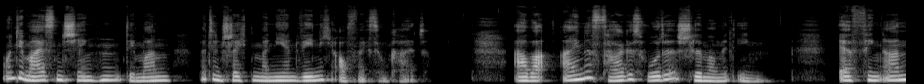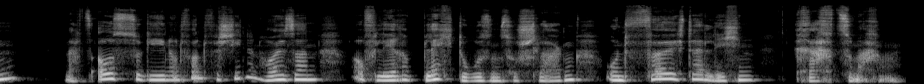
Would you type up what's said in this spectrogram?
und die meisten schenken dem Mann mit den schlechten Manieren wenig Aufmerksamkeit. Aber eines Tages wurde es schlimmer mit ihm. Er fing an, nachts auszugehen und von verschiedenen Häusern auf leere Blechdosen zu schlagen und fürchterlichen Krach zu machen.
